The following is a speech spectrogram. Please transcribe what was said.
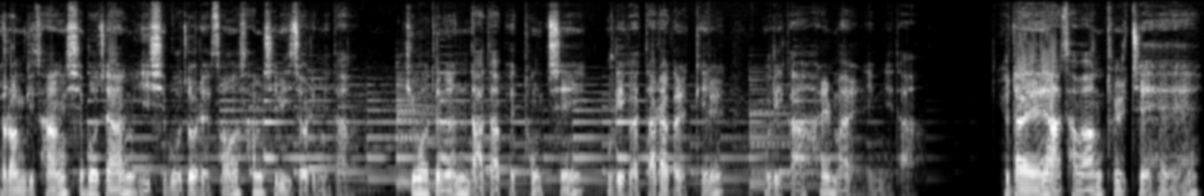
열왕기상 15장 25절에서 32절입니다. 키워드는 나답의 통치, 우리가 따라갈 길, 우리가 할 말입니다. 유다의 아사왕 둘째 해에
